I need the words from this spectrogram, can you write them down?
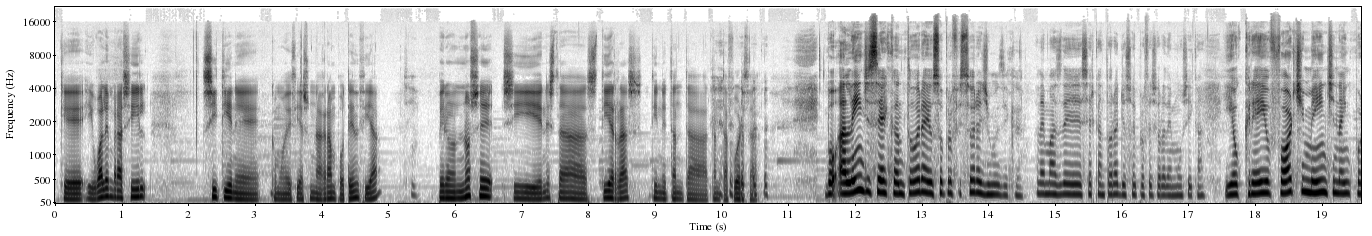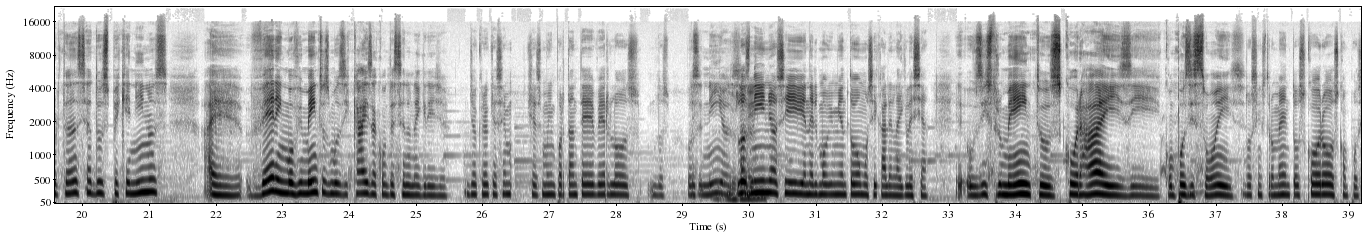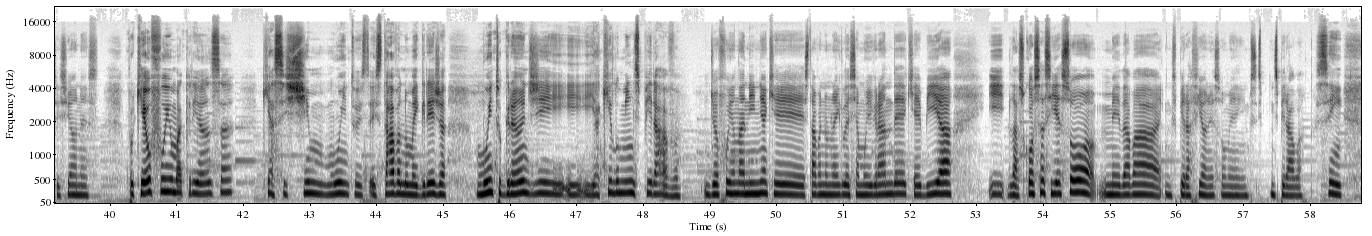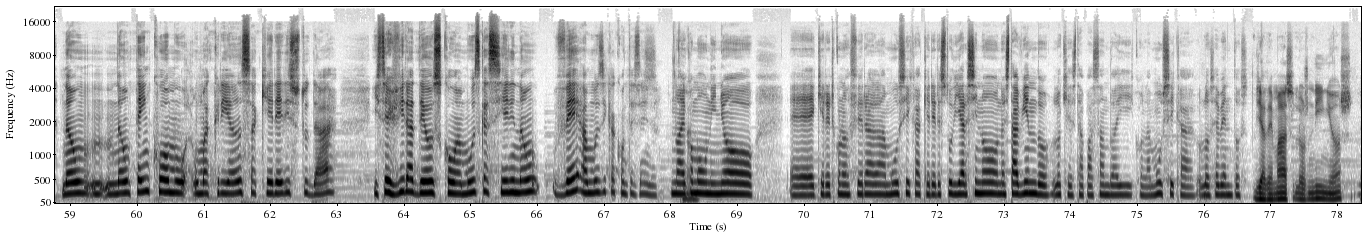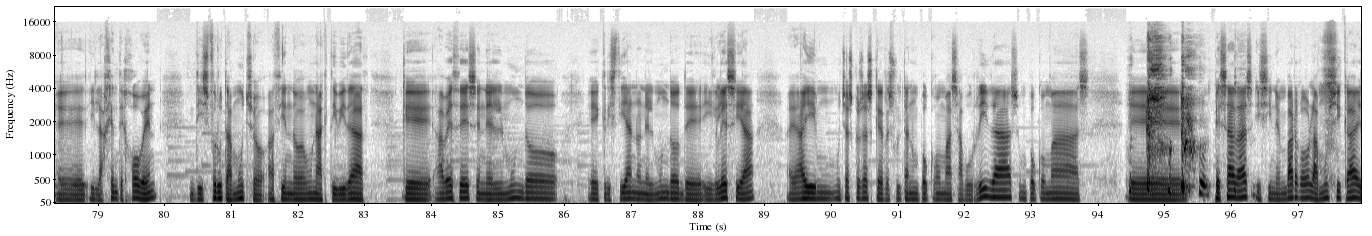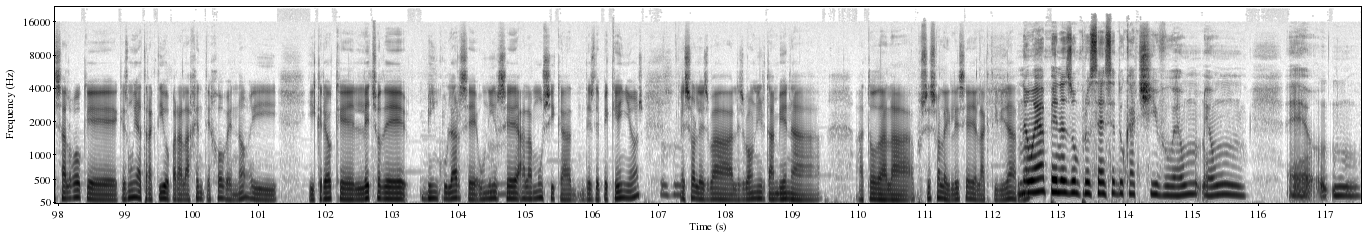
Que igual en Brasil sí tiene, como decías, una gran potencia, Sí. pero no sé si en estas tierras tiene tanta, tanta fuerza. Bom, além de ser cantora, eu sou professora de música. Además de ser cantora, yo soy profesora de música. E eu creio fortemente na importância dos pequeninos eh, verem movimentos musicais acontecendo na igreja. Yo creo que em- que es muy importante ver los, Os Sí. ninhos, Los niños y en el movimiento musical en la iglesia. os instrumentos, corais e composições. Los instrumentos, coros, composiciones. Porque eu fui uma criança que assisti muito, eu estava numa igreja muito grande e, e aquilo me inspirava. Yo fui una niña que estaba en una iglesia muy grande, que veía y las cosas y eso me daba inspiración, eso me ins- inspiraba. Sim, não, não tem como uma criança querer estudar e servir a Deus com a música se ele não vê a música acontecendo. No hay Claro. como un niño eh, querer conocer a la música, querer estudiar si no, no está viendo lo que está pasando ahí con la música, los eventos. Y además los niños eh, y la gente joven disfruta mucho haciendo una actividad que a veces en el mundo eh, cristiano, en el mundo de iglesia, Eh, hay muchas cosas que resultan un poco más aburridas, un poco más eh, pesadas y sin embargo la música es algo que, que, es muy atractivo para la gente joven, ¿no? Y, y creo que el hecho de vincularse, unirse a la música desde pequeños, eso les va, les va a unir también a, a toda la, pues eso, a la iglesia y a la actividad. Não, é apenas um processo educativo, é um, é um, é um,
